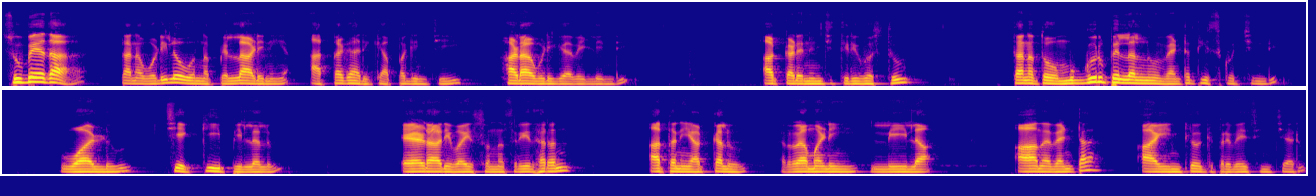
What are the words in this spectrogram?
సుబేద తన ఒడిలో ఉన్న పిల్లాడిని అత్తగారికి అప్పగించి హడావుడిగా వెళ్ళింది. అక్కడి నుంచి తిరిగి వస్తూ తనతో ముగ్గురు పిల్లలను వెంట తీసుకొచ్చింది. వాళ్ళు చెక్కి పిల్లలు. ఏడాది వయసున్న శ్రీధరన్ అతని అక్కలు రమణి లీల ఆమె వెంట ఆ ఇంట్లోకి ప్రవేశించారు.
